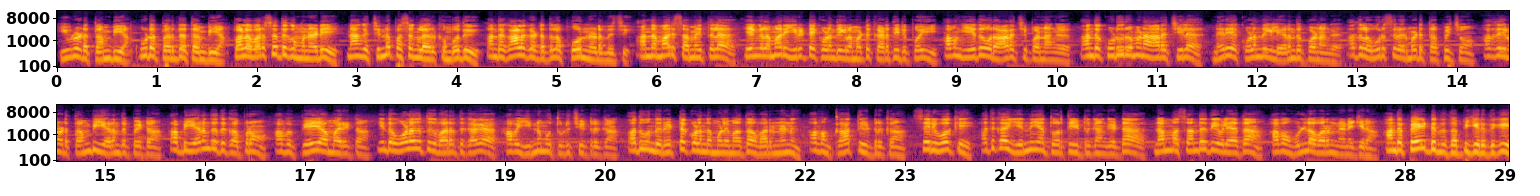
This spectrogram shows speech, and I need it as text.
இவளோட தம்பியா கூட பிறந்த தம்பியா பல வருஷத்துக்கு முன்னாடி நாங்க சின்ன பசங்களா இருக்கும்போது அந்த காலகட்டத்துல போர் நடந்துச்சு. அந்த மாதிரி சமயத்துல எங்களை மாதிரி இரட்டை குழந்தைகளை மட்டும் கடத்திட்டு போய் அவங்க ஏதோ ஒரு ஆராய்ச்சி பண்ணாங்க. அந்த கொடூரமான ஆராய்ச்சியில நிறைய குழந்தைகள் இறந்து போனாங்க. அதுல ஒரு சிலர் மட்டும் தப்பிச்சோம். அதுல என்னோட தம்பி இறந்து போயிட்டான். அப்படி இறந்ததுக்கு அப்புறம் அவ பேயா மாறிட்டான். இந்த உலகத்துக்கு வரதுக்காக அவன் இன்னமும் துடிச்சிட்டு இருக்கான். அதுவும் இந்த ரெட்ட குழந்தை மூலியமா தான் வரணும்னு அவன் காத்துட்டு இருக்கான். சரி ஓகே. அதுக்காக என்னையா துரத்திட்டு இருக்கான் கேட்டா நம்ம சந்ததி வழியா தான் அவன் உள்ள வரணும்னு நினைக்கிறான். அந்த பேய்கிட்ட இருந்து தப்பிக்கிறதுக்கு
